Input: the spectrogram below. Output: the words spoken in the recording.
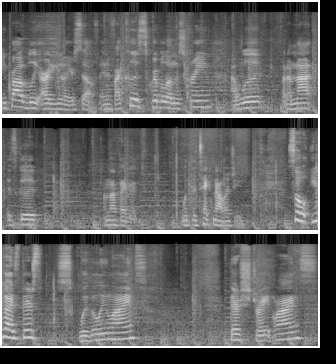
You probably already know yourself. And if I could scribble on the screen, I would, but I'm not as good. I'm not that good with the technology. So you guys, there's squiggly lines. There's straight lines.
